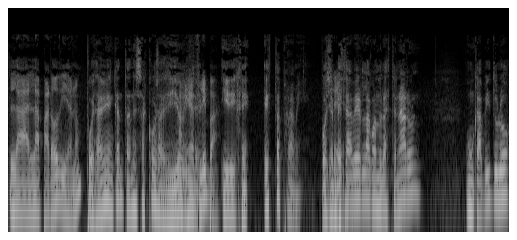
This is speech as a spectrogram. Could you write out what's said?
la, la, parodia, ¿no? Pues a mí me encantan esas cosas y yo a mí me flipa. y dije, esta es para mí. Pues empecé a verla cuando la estrenaron un capítulo,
